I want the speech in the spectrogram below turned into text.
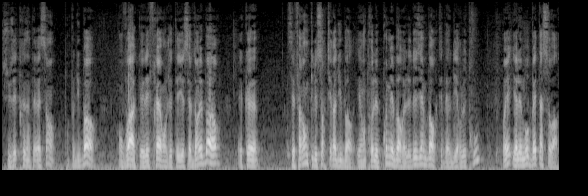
sujet très intéressant à propos du bord. On voit que les frères ont jeté Yosef dans le bord et que c'est Pharaon qui le sortira du bord. Et entre le premier bord et le deuxième bord, qui veut dire le trou, vous voyez, il y a le mot bête à soar.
